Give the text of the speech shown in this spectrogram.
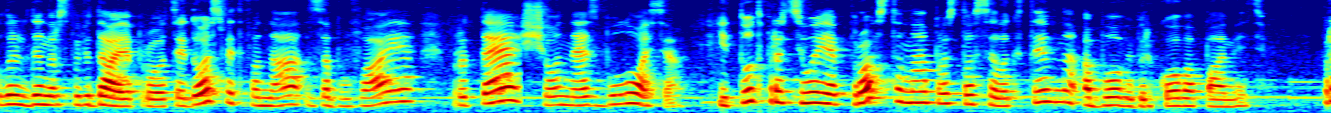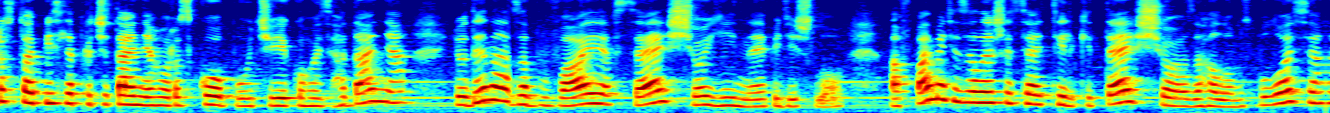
коли людина розповідає про цей досвід, вона забуває про те, що не збулося. І тут працює просто-напросто селективна або вибіркова пам'ять. Просто після прочитання гороскопу чи якогось гадання людина забуває все, що їй не підійшло. А в пам'яті залишиться тільки те, що загалом збулося,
